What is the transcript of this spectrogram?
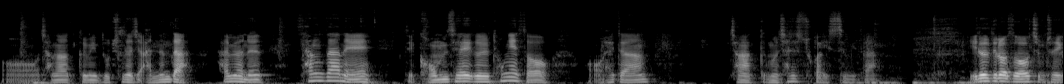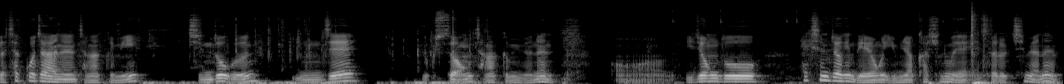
어, 장학금이 노출되지 않는다 하면은 상단에 검색을 통해서 어, 해당 장학금을 찾을 수가 있습니다. 예를 들어서 지금 저희가 찾고자 하는 장학금이 진도군 인재 육성 장학금이면은 어, 이 정도 핵심적인 내용을 입력하신 후에 엔터를 치면은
